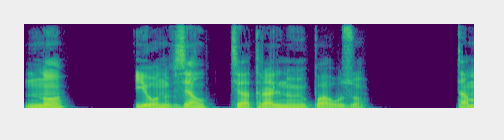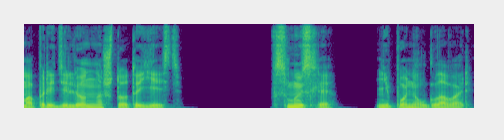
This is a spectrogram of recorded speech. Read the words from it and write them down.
Но и он взял театральную паузу. Там определенно что-то есть. В смысле? Не понял главарь.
